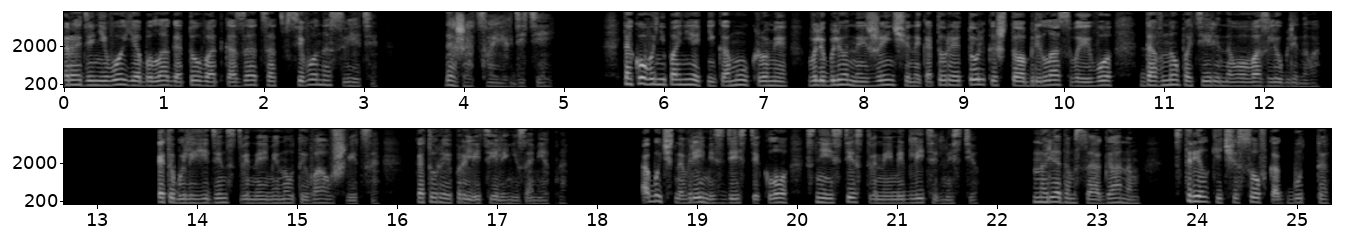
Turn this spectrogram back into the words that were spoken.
ради него я была готова отказаться от всего на свете, даже от своих детей. Такого не понять никому, кроме влюбленной женщины, которая только что обрела своего давно потерянного возлюбленного. Это были единственные минуты в Аушвице, которые пролетели незаметно. Обычно время здесь текло с неестественной медлительностью, но рядом с Аганом стрелки часов как будто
